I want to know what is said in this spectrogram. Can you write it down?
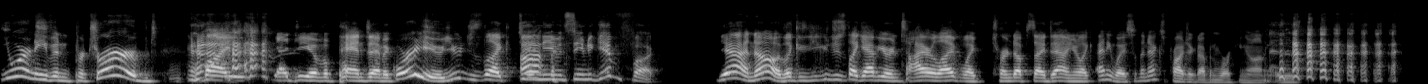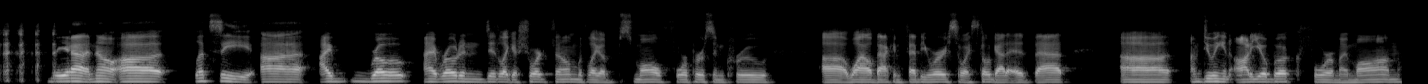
you weren't even perturbed by the idea of a pandemic, were you? You just like Didn't uh, even seem to give a fuck. yeah, no, like you could just like have your entire life like turned upside down. You're like, anyway, so the next project I've been working on is yeah, no. Uh let's see. Uh I wrote I wrote and did like a short film with like a small four-person crew uh a while back in February, so I still got to edit that. Uh I'm doing an audiobook for my mom.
